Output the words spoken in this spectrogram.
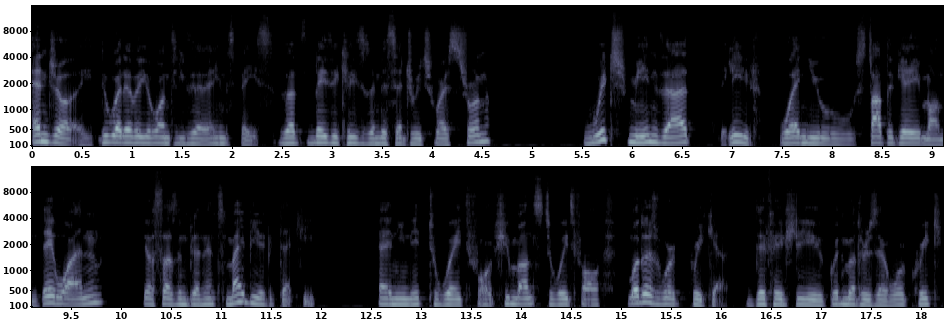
Enjoy, do whatever you want in, the, in space. That's basically the message which was thrown, which means that I believe when you start the game on day one, your thousand planets might be a bit empty, and you need to wait for a few months to wait for modders work quicker. Definitely, good modders that work quick,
